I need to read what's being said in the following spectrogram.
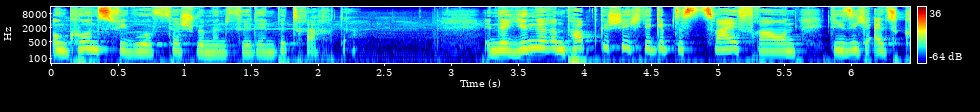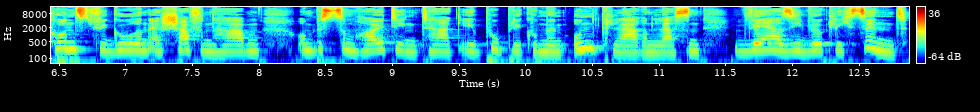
und Kunstfigur verschwimmen für den Betrachter. In der jüngeren Popgeschichte gibt es zwei Frauen, die sich als Kunstfiguren erschaffen haben und bis zum heutigen Tag ihr Publikum im Unklaren lassen, wer sie wirklich sind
